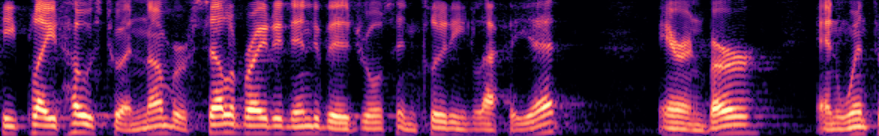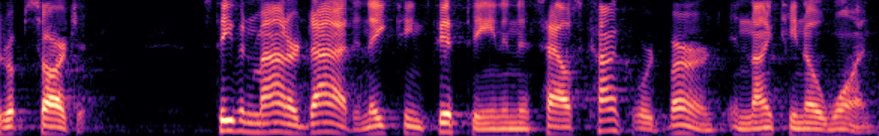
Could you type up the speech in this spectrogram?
he played host to a number of celebrated individuals, including Lafayette, Aaron Burr, and Winthrop Sargent. Stephen Minor died in 1815, and his house Concord burned in 1901.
